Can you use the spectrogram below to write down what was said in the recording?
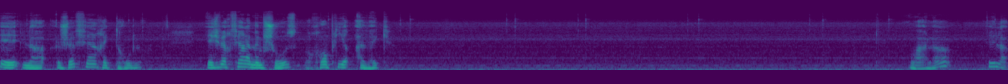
Et là, je fais un rectangle. Et je vais refaire la même chose, remplir avec. Voilà. Et là,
